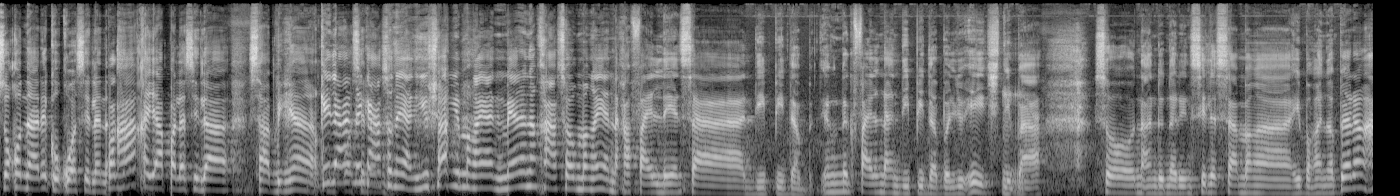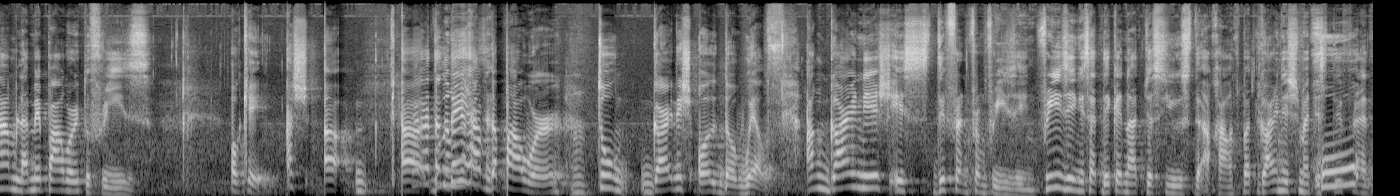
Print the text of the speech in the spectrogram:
So, kunwari, kukuha sila na, Pag- ah, kaya pala sila, sabi niya, Kailangan may kaso na yan. Usually yung mga yan, meron ng kaso ang mga yan, naka-file na yan sa DPW, yung nag-file ng DPWH, di ba? So, naandun na rin sila sa mga ibang ano. Pero ang AMLA, may power to freeze. Okay. As, uh, uh, do they have the power to garnish all the wealth? Ang garnish is different from freezing. Freezing is that they cannot just use the account, but garnishment is Who, different.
